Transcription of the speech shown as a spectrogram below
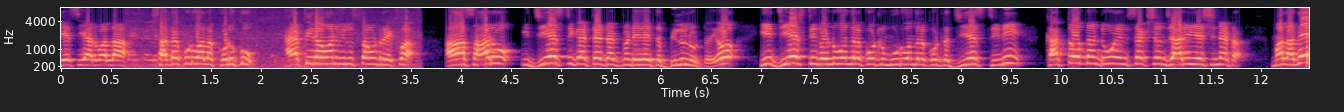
కేసీఆర్ వాళ్ళ సటకుడు వాళ్ళ కొడుకు హ్యాపీ రావు అని పిలుస్తూ ఉంటారు ఎక్కువ. ఆ సారు ఈ జిఎస్టీ కట్టేటటువంటి ఏదైతే బిల్లులు ఉంటాయో ఈ జిఎస్టీ రెండు వందల కోట్లు మూడు వందల కోట్ల జిఎస్టీని కట్టొద్దంటూ కూడా ఇన్స్ట్రక్షన్ జారీ చేసిందట. మళ్ళీ అదే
